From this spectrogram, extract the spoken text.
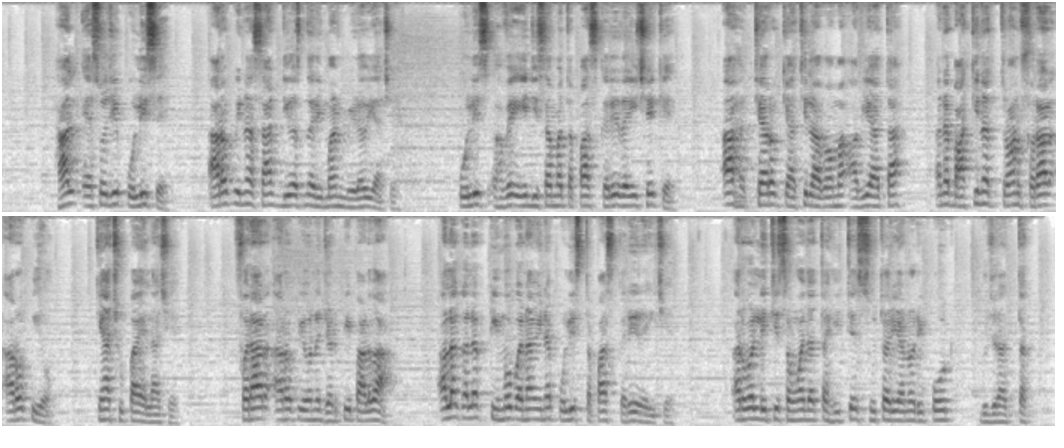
હાલ એસઓજી પોલીસે આરોપીના સાત દિવસના રિમાન્ડ મેળવ્યા છે. પોલીસ હવે એ દિશામાં તપાસ કરી રહી છે કે આ હથિયારો ક્યાંથી લાવવામાં આવ્યા હતા અને બાકીના ત્રણ ફરાર આરોપીઓ ક્યાં છુપાયેલા છે. ફરાર આરોપીઓને ઝડપી પાડવા અલગ અલગ ટીમો બનાવીને પોલીસ તપાસ કરી રહી છે. અરવલ્લીથી સંવાદદાતા હિતેશ સુતરિયાનો રિપોર્ટ ગુજરાત તક.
